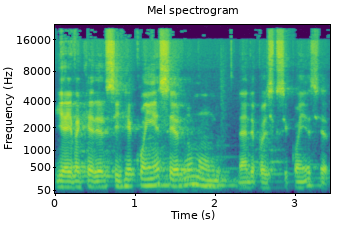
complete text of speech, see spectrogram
e aí vai querer se reconhecer no mundo, né? Depois que se conhecer.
